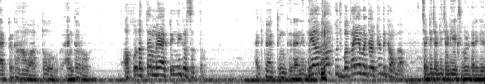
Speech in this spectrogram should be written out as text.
एक्टर कहाँ हो? आप तो एंकर हो। आपको लगता है मैं एक्टिंग नहीं कर सकता? एक्टिंग एक्टिंग रहने नहीं आप आप कुछ बताइए मैं करके दिखाऊँगा आपको। चड्डी चड्डी चड्डी एक से बढ़ करके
